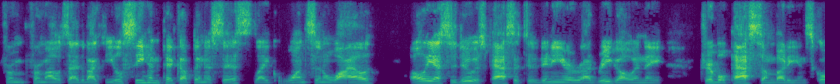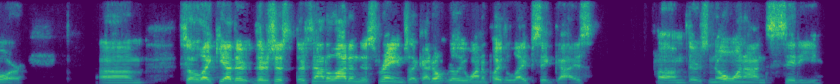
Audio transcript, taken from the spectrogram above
from from outside the box. You'll see him pick up an assist like once in a while. All he has to do is pass it to Vinny or Rodrygo, and they dribble past somebody and score. Um, so like, yeah, there, there's just there's not a lot in this range. Like, I don't really want to play the Leipzig guys. Um, there's no one on City,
